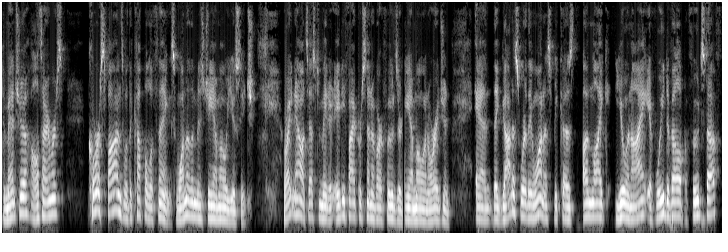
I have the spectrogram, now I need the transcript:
dementia, Alzheimer's, corresponds with a couple of things. One of them is GMO usage. Right now, it's estimated 85% of our foods are GMO in origin. And they got us where they want us because, unlike you and I, if we develop a foodstuff,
